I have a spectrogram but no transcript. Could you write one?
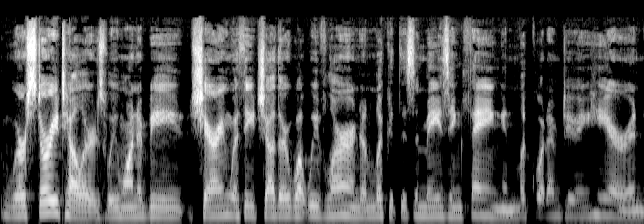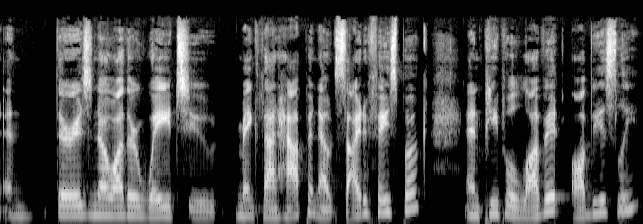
we're storytellers. We want to be sharing with each other what we've learned and look at this amazing thing and look what I'm doing here. And, and there is no other way to make that happen outside of Facebook. And people love it, obviously.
